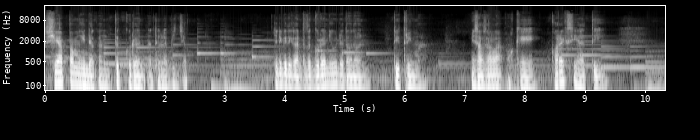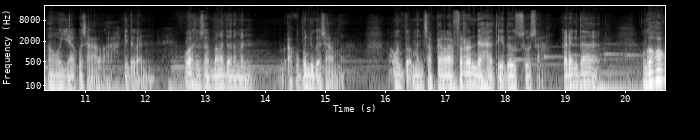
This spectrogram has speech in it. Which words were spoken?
siapa mengindahkan teguran adalah bijak. Jadi ketika ada teguran ya udah teman-teman diterima. Misal salah, oke, okay, koreksi hati. Oh iya aku salah gitu kan. Wah susah banget teman-teman. Aku pun juga sama. Untuk mencapai level rendah hati itu susah. Kadang kita enggak kok aku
